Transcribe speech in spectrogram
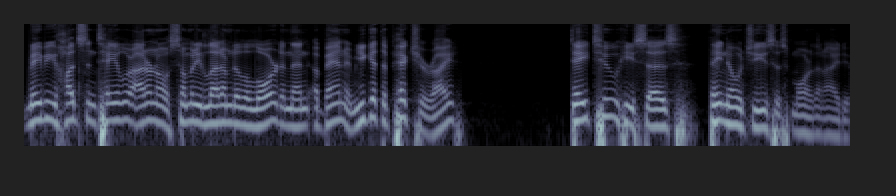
Maybe Hudson Taylor, I don't know, somebody led him to the Lord and then abandoned him. You get the picture, right? Day two, he says, they know Jesus more than I do.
